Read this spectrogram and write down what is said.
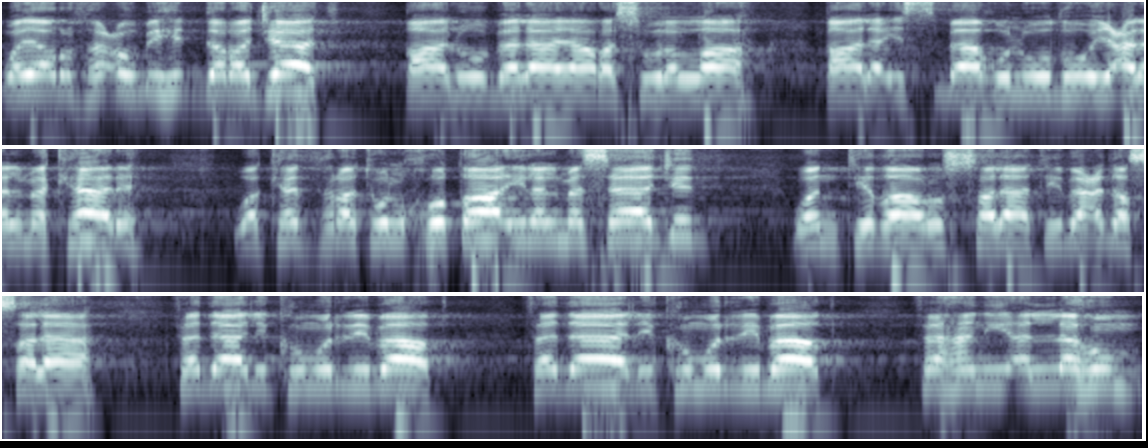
ويرفع به الدرجات؟ قالوا بلى يا رسول الله. قال إسباغ الوضوء على المكاره وكثرة الخطى إلى المساجد وانتظار الصلاة بعد الصلاة. فذلكم الرباط فذلكم الرباط. فهنيئا لهم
